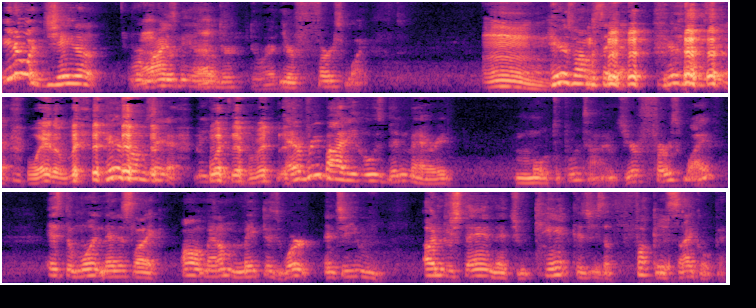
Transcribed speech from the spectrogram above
You know what Jada reminds Rapper, me of? actor, director. Your first wife. Mm. Here's why I'm gonna say that. Here's why I'm gonna say that. Wait a minute. Here's why I'm gonna say that. Wait a minute. everybody who's been married multiple times, your first wife is the one that is like, oh man, I'm gonna make this work until you understand that you can't because she's a fucking psychopath.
